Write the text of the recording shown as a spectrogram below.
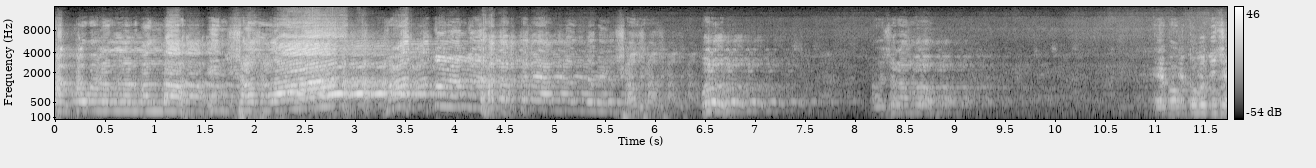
ভাগ্যবান আল্লাহর বান্দা ইনশাআল্লাহ। মাত্র দুই হাজার টাকা একজন দেবে ইনশাআল্লাহ। বলো আমি বলো। এ বক্তব্য দিচ্ছি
